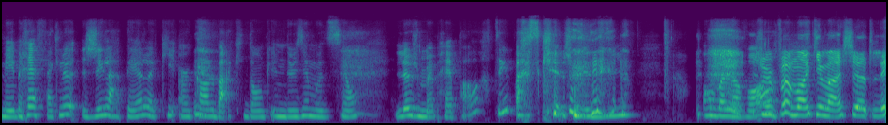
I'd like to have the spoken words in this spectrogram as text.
Mais bref, fait que là, j'ai l'appel, qui est un callback, donc une deuxième audition. Là, je me prépare, tu sais, parce que je me dis, on va l'avoir. Je veux pas manquer ma shot, là.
